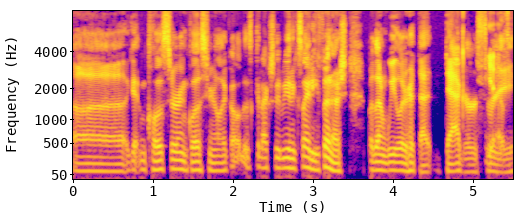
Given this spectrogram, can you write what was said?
uh, getting closer and closer. And you're like, oh, this could actually be an exciting finish. But then Wheeler hit that dagger three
